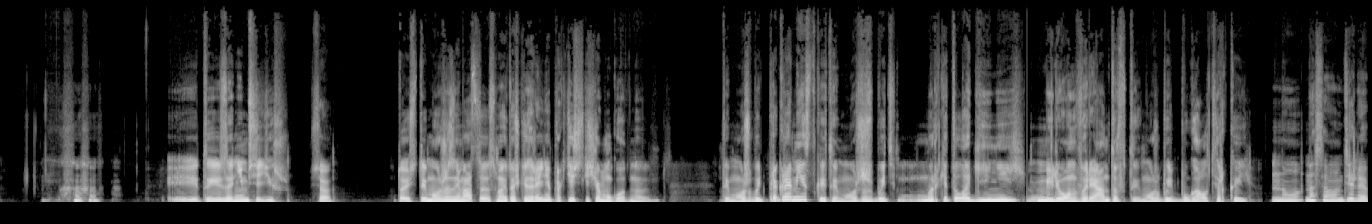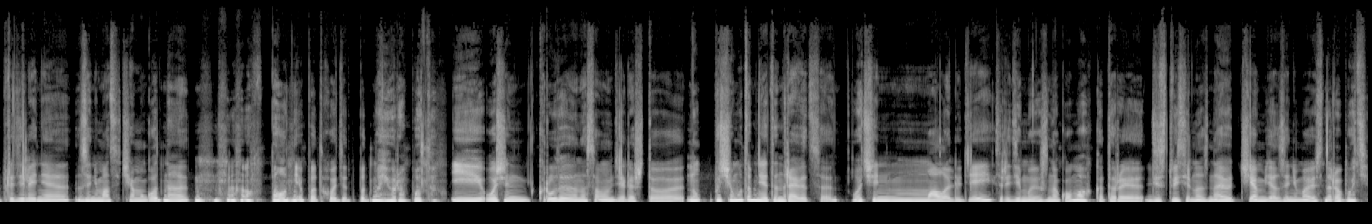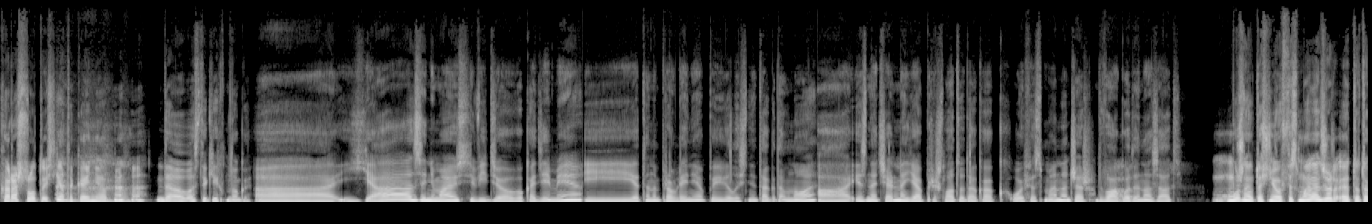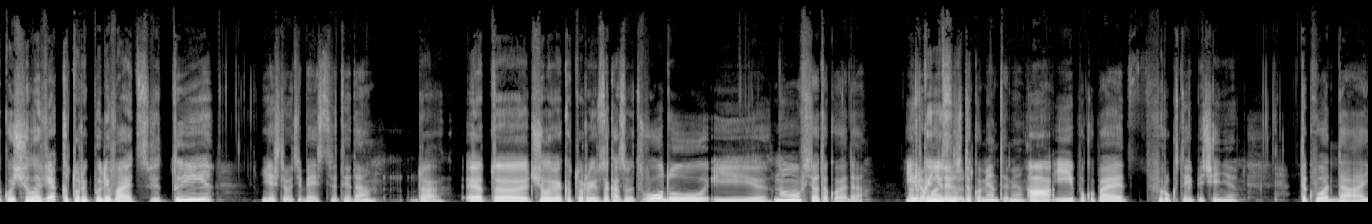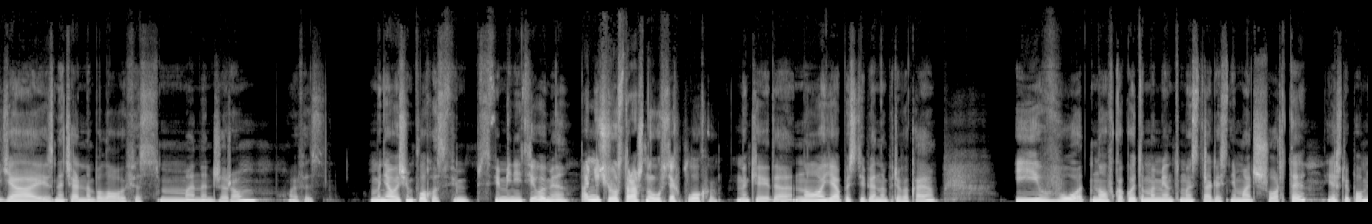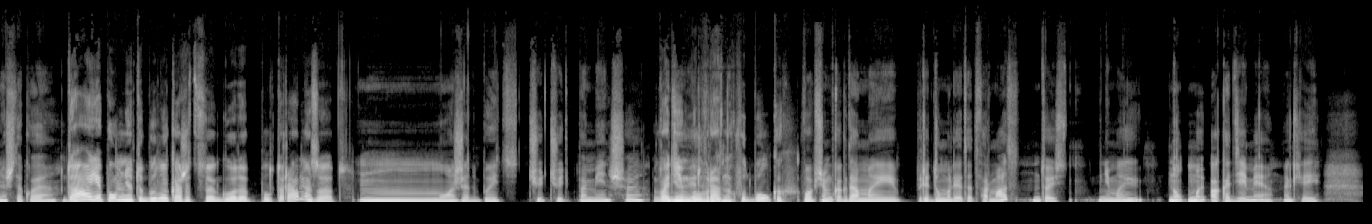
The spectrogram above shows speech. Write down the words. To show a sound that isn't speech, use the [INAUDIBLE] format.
[LAUGHS] и ты за ним сидишь. Все. То есть ты можешь заниматься, с моей точки зрения, практически чем угодно. Ты можешь быть программисткой, ты можешь быть маркетологиней, миллион вариантов, ты можешь быть бухгалтеркой. Ну, на самом деле определение заниматься чем угодно [LAUGHS] вполне подходит под мою работу. И очень круто на самом деле, что... Ну, почему-то мне это нравится. Очень мало людей среди моих знакомых, которые действительно знают, чем я занимаюсь на работе. Хорошо, то есть я такая не одна. [LAUGHS] Да, у вас таких много. А, я занимаюсь видео в академии, и это направление появилось не так давно. А изначально я пришла туда как офис-менеджер два года назад. Можно уточнить, офис-менеджер — это такой человек, который поливает цветы. Если у тебя есть цветы, да. Да. Это человек, который заказывает воду и... Ну, все такое, да. И Организует- работает с документами. А, И покупает фрукты и печенье. Так вот, да, я изначально была офис-менеджером. Офис. У меня очень плохо с, фем- с феминитивами. а ничего страшного, у всех плохо. Окей, да. Но я постепенно привыкаю. И вот, но в какой-то момент мы стали снимать шорты, если помнишь такое. Да, я помню, это было, кажется, года полтора назад. Может быть, чуть-чуть поменьше. Вадим был в разных футболках. В общем, когда мы придумали этот формат, ну, то есть не мы, ну, мы академия, окей.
